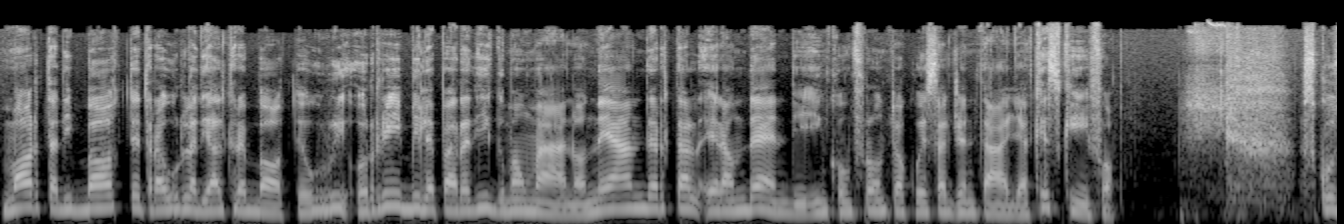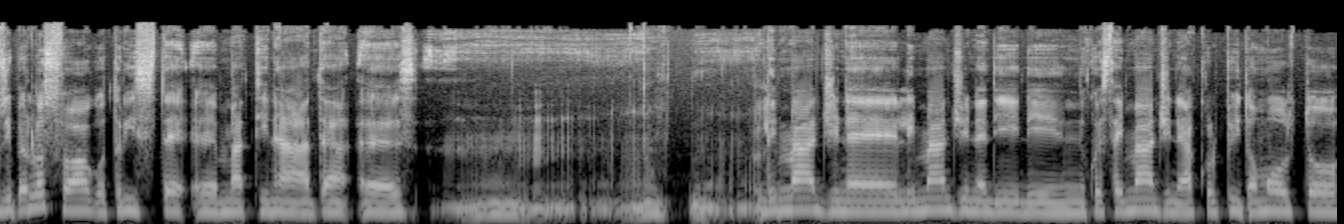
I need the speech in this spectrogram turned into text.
morta di botte tra urla di altre botte, Ur- orribile paradigma umano. Neanderthal era un dandy in confronto a questa gentaglia, che schifo. Scusi per lo sfogo, triste eh, mattinata. Eh, mm, l'immagine, l'immagine di, di, questa immagine ha colpito molto,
